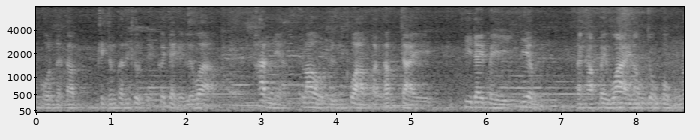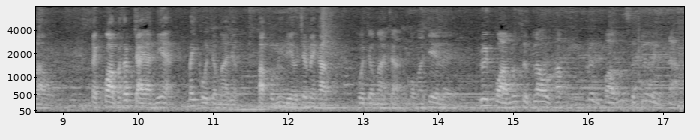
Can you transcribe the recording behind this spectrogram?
ทุกๆคนนะครับสิ่งสำคัญที่สุดเนี่ยก็จะเห็นเลยว่าท่านเนี่ยเล่าถึงความประทับใจที่ได้ไปเยี่ยมนะครับ ไปไหว้เราจงกรมของเรา แต่ความประทับใจอันเนี้ยไม่ควรจะมาจากปากผมอย่างเดียวใช่ไหมครับควรจะมาจากของอาเจ้เลย ด้วยความรู้สึกเล่าครับเรื่องความรู้สึกเรื่องอะไรต่าง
